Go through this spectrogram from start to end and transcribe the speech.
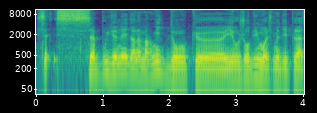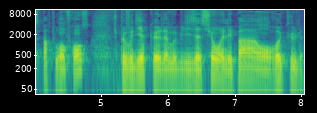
ça bouillonnait dans la marmite. Donc, et aujourd'hui, moi, je me déplace partout en France. Je peux vous dire que la mobilisation, elle n'est pas en recul.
